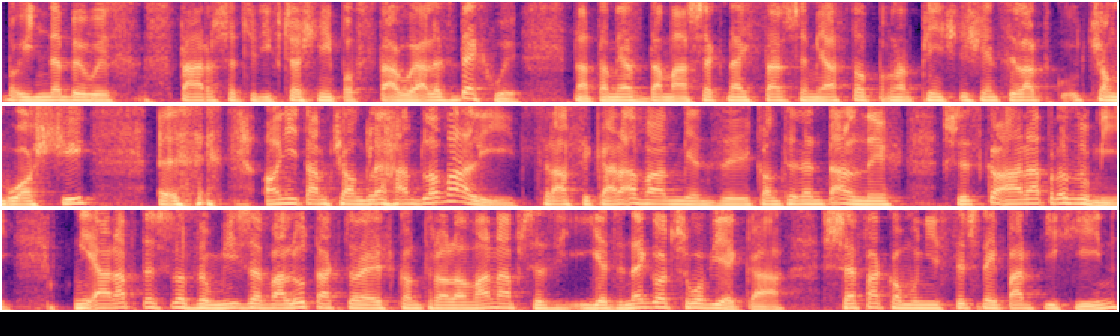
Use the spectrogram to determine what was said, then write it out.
bo inne były starsze, czyli wcześniej powstały, ale zdechły. Natomiast Damaszek, najstarsze miasto, ponad 5000 lat ciągłości, e, oni tam ciągle handlowali. Trasy karawan międzykontynentalnych, wszystko Arab rozumie. I Arab też rozumie, że waluta, która jest kontrolowana przez jednego człowieka, szefa komunistycznej partii Chin,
